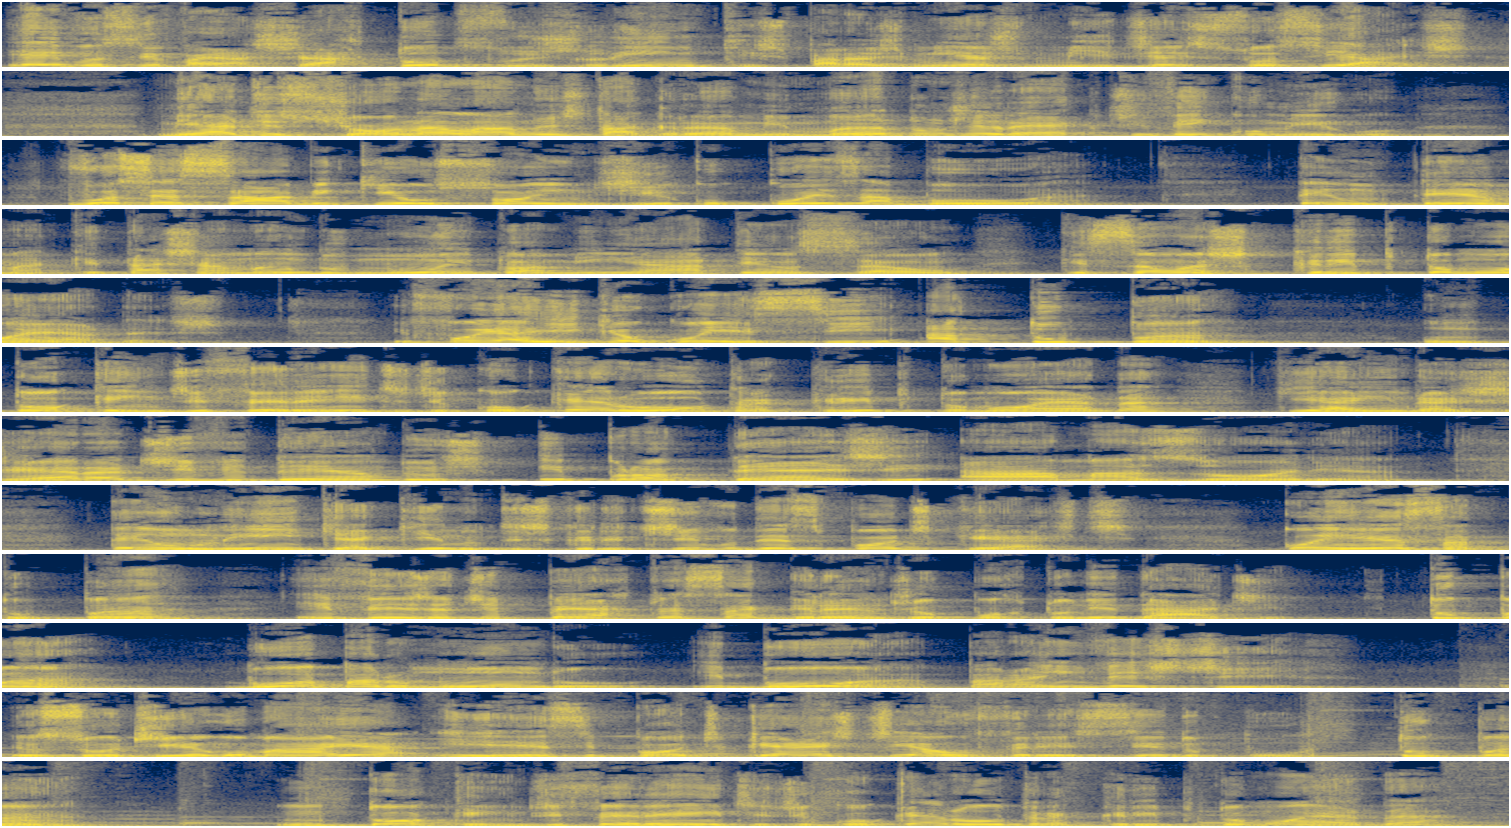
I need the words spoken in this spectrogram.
e aí você vai achar todos os links para as minhas mídias sociais. Me adiciona lá no Instagram, me manda um direct e vem comigo. Você sabe que eu só indico coisa boa. Tem um tema que está chamando muito a minha atenção, que são as criptomoedas. E foi aí que eu conheci a Tupan um token diferente de qualquer outra criptomoeda que ainda gera dividendos e protege a Amazônia. Tem um link aqui no descritivo desse podcast. Conheça a Tupan e veja de perto essa grande oportunidade. Tupan, boa para o mundo e boa para investir. Eu sou Diego Maia e esse podcast é oferecido por Tupan, um token diferente de qualquer outra criptomoeda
